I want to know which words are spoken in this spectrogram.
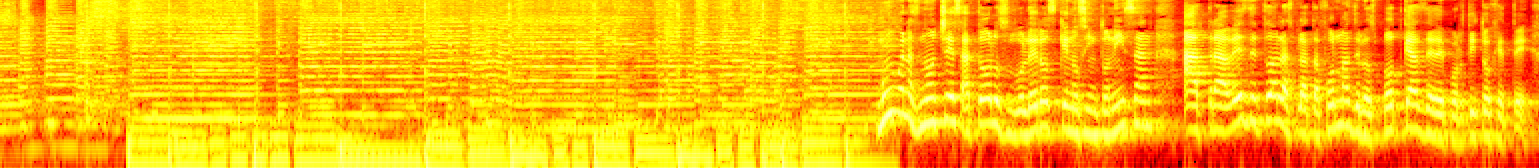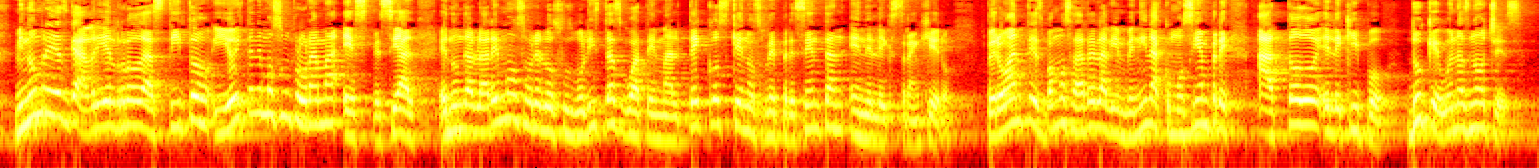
Muy buenas noches a todos los futboleros que nos sintonizan a través de todas las plataformas de los podcasts de Deportito GT. Mi nombre es Gabriel Rodas Tito y hoy tenemos un programa especial en donde hablaremos sobre los futbolistas guatemaltecos que nos representan en el extranjero. Pero antes vamos a darle la bienvenida como siempre a todo el equipo. Duque, buenas noches.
